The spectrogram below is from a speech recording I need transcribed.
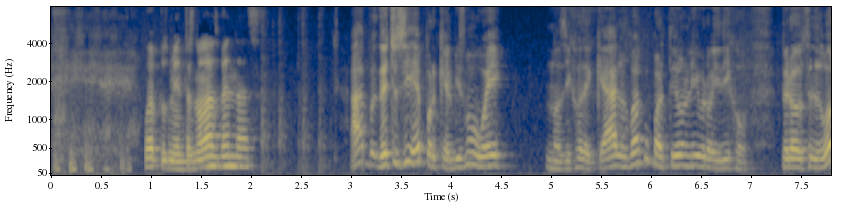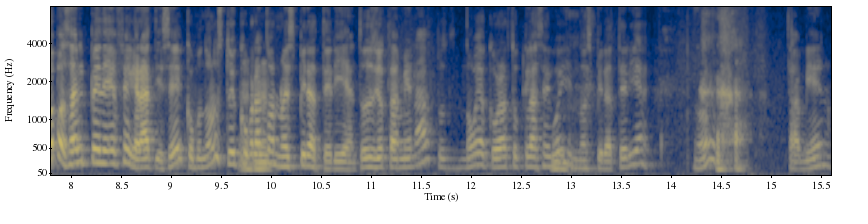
Jejejeje. Güey, pues mientras no las vendas. Ah, pues de hecho sí, ¿eh? Porque el mismo güey nos dijo de que, ah, les voy a compartir un libro y dijo, pero se les voy a pasar el PDF gratis, ¿eh? Como no lo estoy cobrando, no es piratería. Entonces yo también, ah, pues no voy a cobrar tu clase, güey, no es piratería, ¿no? también.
